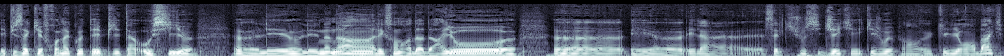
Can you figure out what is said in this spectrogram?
et puis Zac Efron à côté, et puis t'as aussi euh, euh, les, euh, les nanas, hein, Alexandra Daddario et, et la, celle qui joue CJ qui est, qui est jouée par Kelly Rohrbach.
